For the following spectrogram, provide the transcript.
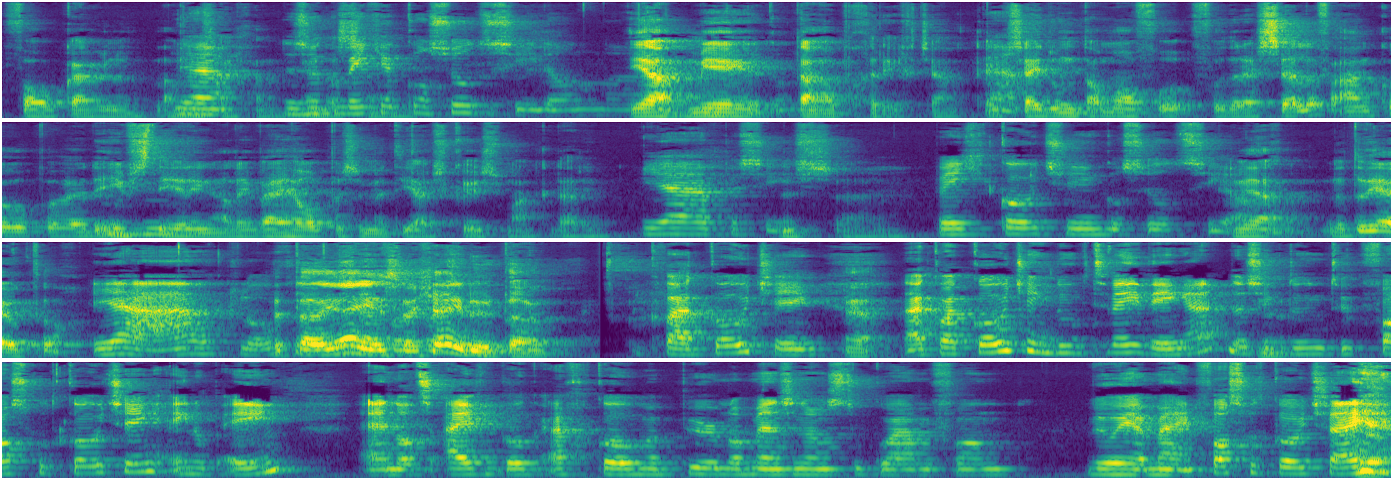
valkuilen, laten we zeggen. dus En ook een beetje zijn- consultancy dan. eh, ja, meer daarop gericht, ja. Kijk, zij doen het allemaal voor, voor de rest zelf aankopen, de Mhm. investeringen. Alleen wij helpen ze met de juiste keuzes maken daarin. Ja, precies. Dus eh, Beetje coaching, consultancy. ja, dat doe jij ook toch? ja, dat klopt. Vertel jij eens wat jij doet dan. Qua coaching. Ja. Nou, qua coaching doe ik twee dingen. Dus Ja. ik doe natuurlijk vastgoedcoaching, één op één. En dat is eigenlijk ook echt gekomen puur omdat mensen naar ons toe kwamen van... Wil jij mijn vastgoedcoach zijn? Ja,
